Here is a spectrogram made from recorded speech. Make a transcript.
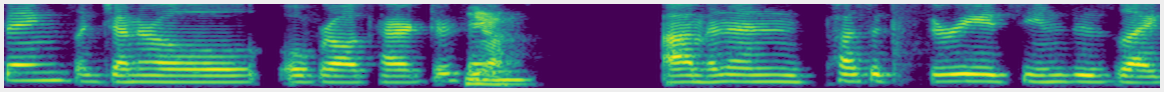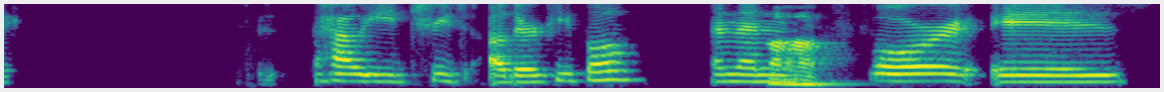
things, like general overall character Yeah. things. Um and then Pasuk three, it seems, is like how he treats other people. And then Uh-huh. four is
